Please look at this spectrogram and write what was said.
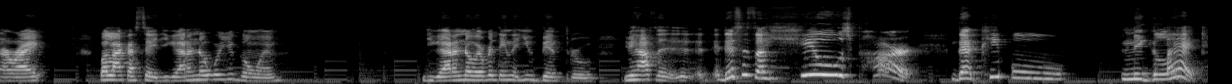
All right. But like I said, you got to know where you're going. You got to know everything that you've been through. You have to, this is a huge part that people neglect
